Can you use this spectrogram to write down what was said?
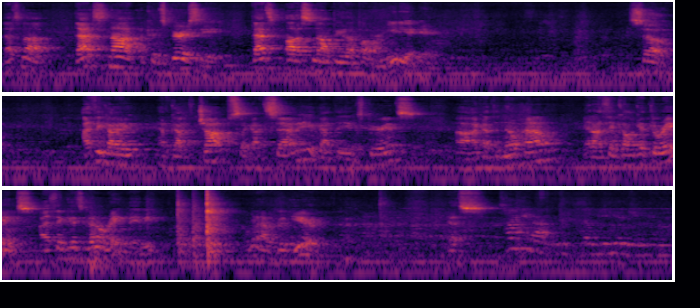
That's not, that's not a conspiracy. That's us not being up on our media game. So, I think I have got the chops, I got the savvy, I got the experience, uh, I got the know-how, and I think I'll get the ratings. I think it's gonna rate, baby. We're gonna have a good year. Yes. Talking about the media game,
